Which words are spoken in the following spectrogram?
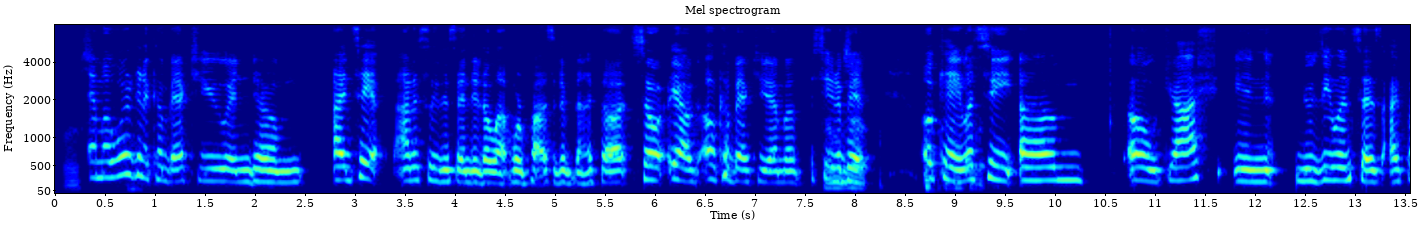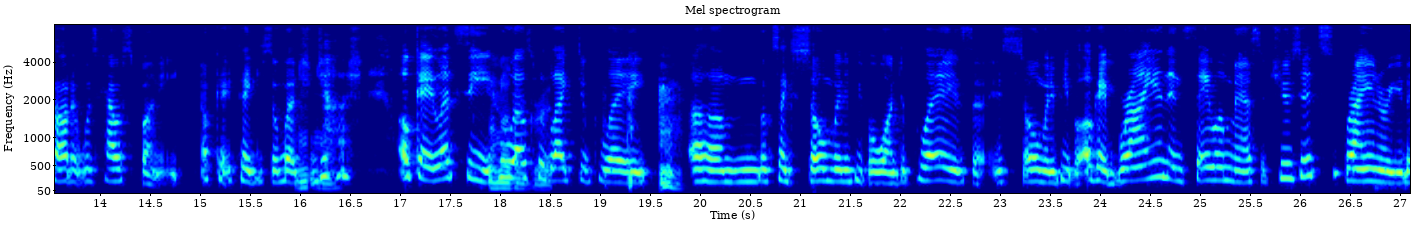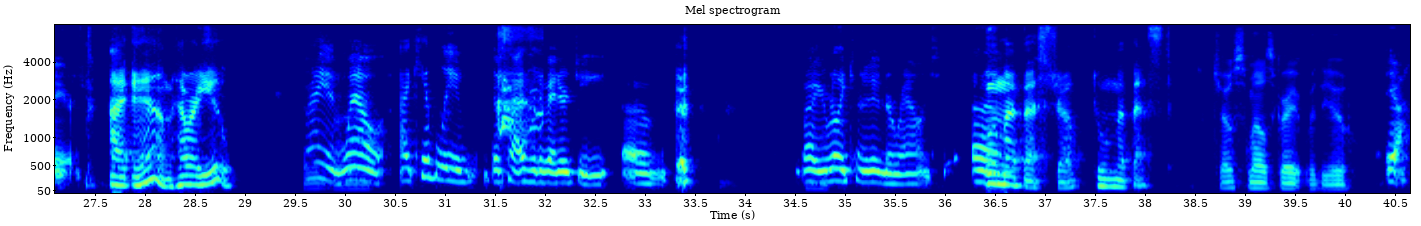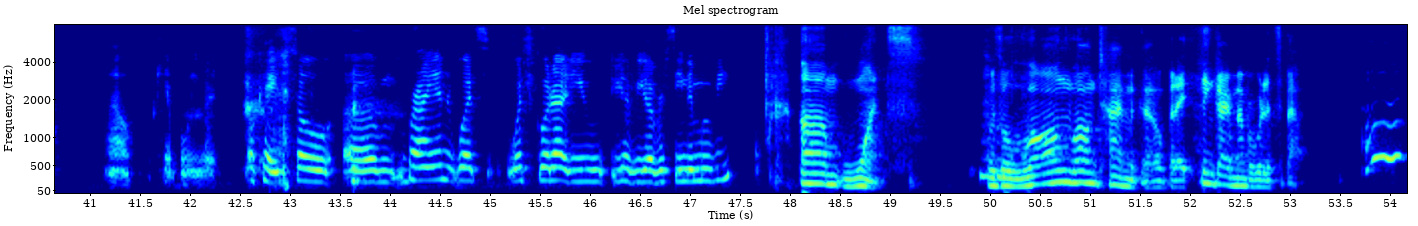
Close. Emma, we're going to come back to you, and um, I'd say honestly, this ended a lot more positive than I thought. So yeah, I'll come back to you, Emma. See you in a bit. up. Okay, Thumbs let's up. see. Um, oh, Josh in New Zealand says, "I thought it was House Bunny." Okay, thank you so much, Mm-mm. Josh. Okay, let's see who Another else would like to play. um, looks like so many people want to play. Is is so many people? Okay, Brian in Salem, Massachusetts. Brian, are you there? I am. How are you? Brian, wow, I can't believe the positive energy. Um, wow, you're really turning it around. Doing Um, my best, Joe. Doing my best. Joe smells great with you. Yeah. Wow. I can't believe it. Okay, so um, Brian, what's what's going on? You, you have you ever seen a movie? Um, once. It was a long, long time ago, but I think I remember what it's about.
